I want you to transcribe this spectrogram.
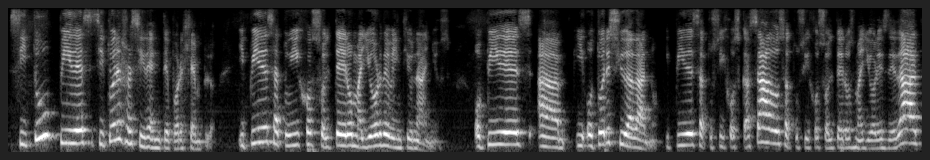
si tú pides, si tú eres residente, por ejemplo, y pides a tu hijo soltero mayor de 21 años, o pides, a, y, o tú eres ciudadano y pides a tus hijos casados, a tus hijos solteros mayores de edad,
